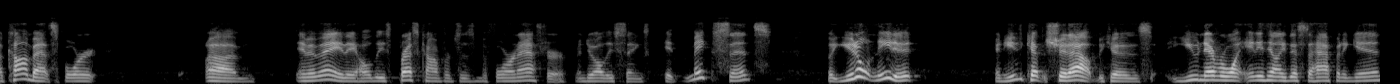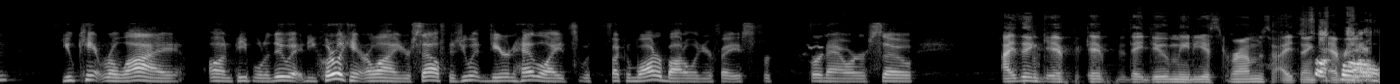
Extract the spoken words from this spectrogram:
a combat sport um, MMA, they hold these press conferences before and after and do all these things. It makes sense, but you don't need it. And you need to cut the shit out because you never want anything like this to happen again. You can't rely on people to do it. And you clearly can't rely on yourself because you went deer in headlights with the fucking water bottle in your face for, for an hour. So I think if if they do media scrums, I think every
